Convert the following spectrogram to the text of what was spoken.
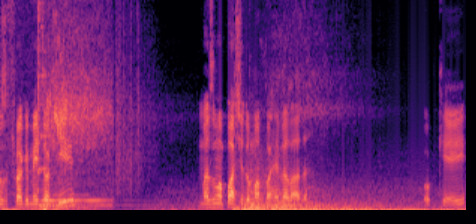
Colocamos o fragmento aqui. Mais uma parte do mapa revelada. Ok.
